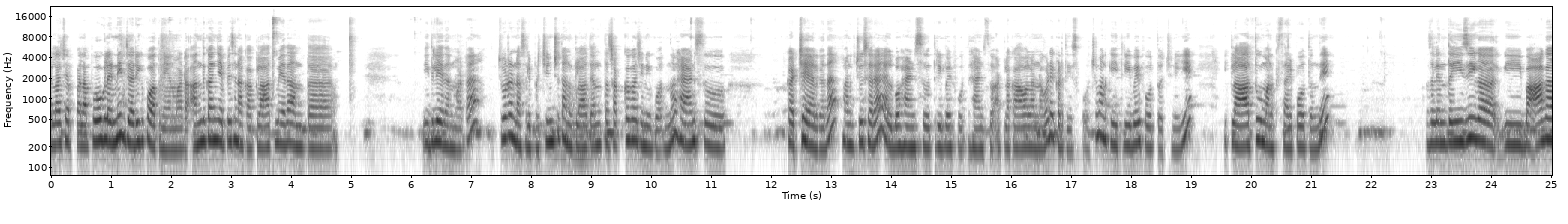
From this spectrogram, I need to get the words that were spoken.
ఎలా చెప్పాలి ఆ పోగులన్నీ జరిగిపోతున్నాయి అనమాట అందుకని చెప్పేసి నాకు ఆ క్లాత్ మీద అంత ఇది లేదనమాట చూడండి అసలు ఇప్పుడు చించుతాను క్లాత్ ఎంత చక్కగా చినిగిపోతుందో. హ్యాండ్స్ కట్ చేయాలి కదా. మనకు చూసారా? Elbow hands three by fourth hands అట్లా కావాలన్నా కూడా ఇక్కడ తీసుకోవచ్చు. మనకి ఈ త్రీ బై ఫోర్త్ వచ్చినాయి. ఈ క్లాత్ మనకు సరిపోతుంది. అసలు ఎంత ఈజీగా ఈ బాగా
